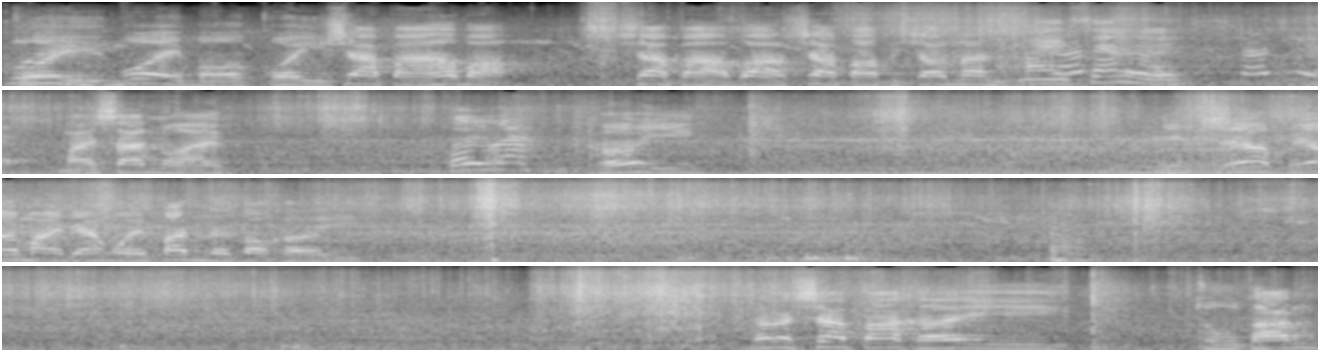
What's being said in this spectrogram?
桂桂蘑菇下巴好不好？下巴好不好？下巴比较嫩。买三轮，小姐。买三轮，可以吗？可以。你只要不要买两尾半的都可以，那个下巴可以煮汤，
